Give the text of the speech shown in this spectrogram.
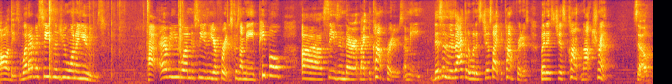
All of these, whatever seasons you wanna use. However you want to season your fritters. Because I mean, people uh, season their, like the conch fritters. I mean, this is exactly what it's just like the conch fritters. But it's just conch, not shrimp. So,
